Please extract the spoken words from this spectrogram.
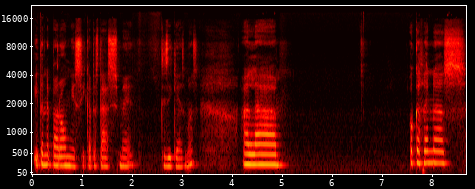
ήταν παρόμοιες οι καταστάσεις με τις δικές μας. Αλλά ο καθένας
